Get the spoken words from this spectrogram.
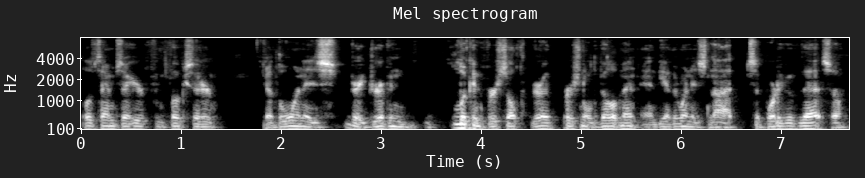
A lot of times I hear from folks that are, you know, the one is very driven, looking for self growth, personal development, and the other one is not supportive of that. So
